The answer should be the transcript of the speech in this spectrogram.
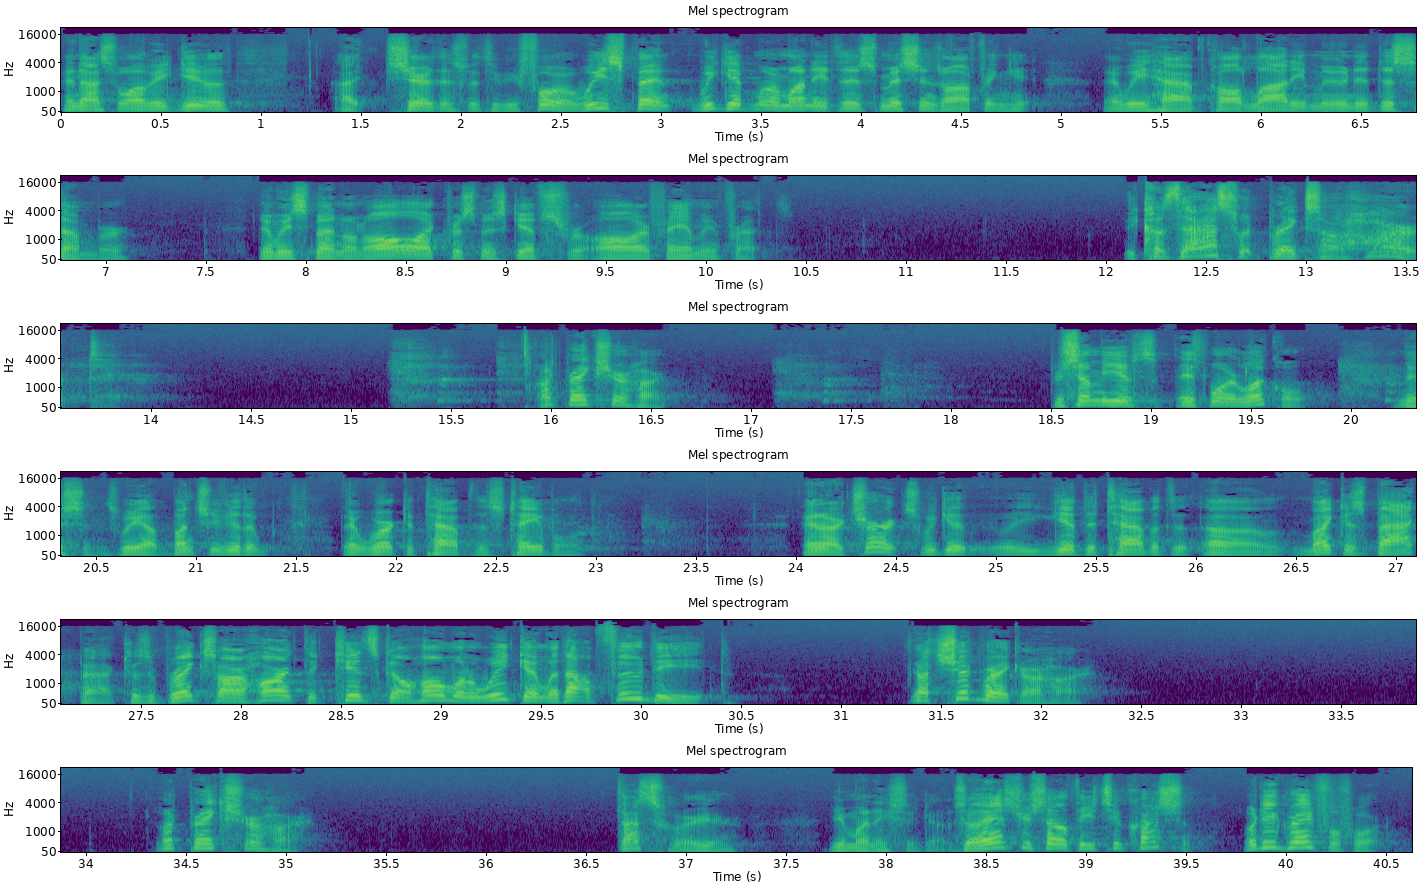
And that's why we give, I shared this with you before. We spent, we give more money to this missions offering that we have called Lottie Moon in December than we spend on all our Christmas gifts for all our family and friends. Because that's what breaks our heart. What breaks your heart? For some of you, it's more local missions. We have a bunch of you that, that work at top of this table. In our church, we, get, we give the Tabitha, uh, Micah's backpack because it breaks our heart that kids go home on a weekend without food to eat. That should break our heart. What breaks your heart? That's where your, your money should go. So ask yourself these two questions What are you grateful for?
